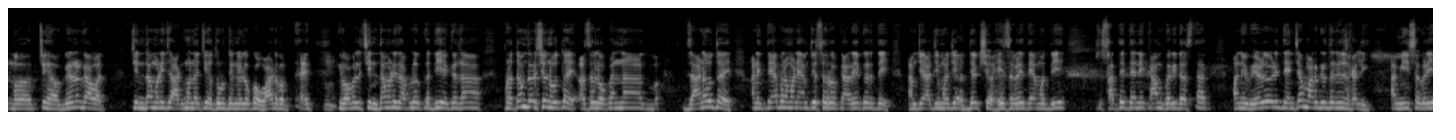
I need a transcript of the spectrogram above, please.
गिरण गावात चिंतामणीच्या आगमनाची आतुरतेने लोक वाट बघत आहेत की बाबा चिंतामणीच आपलं कधी एकदा प्रथम दर्शन होतं आहे असं लोकांना जाणवतं आहे आणि त्याप्रमाणे आमचे सर्व कार्यकर्ते आमचे आजी माजी अध्यक्ष हे सगळे त्यामध्ये सातत्याने काम करीत असतात. आणि वेळोवेळी त्यांच्या मार्गदर्शनाखाली आम्ही ही सगळी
